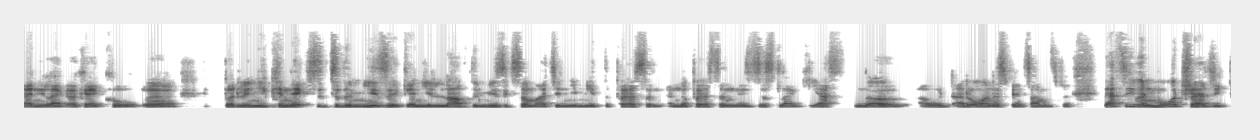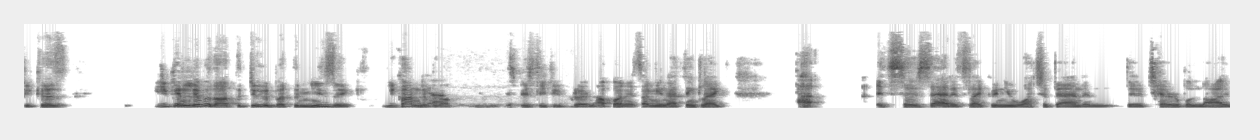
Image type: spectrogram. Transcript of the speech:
and you're like, okay, cool. uh. But when you connect it to the music and you love the music so much, and you meet the person, and the person is just like, yes, no, I would, I don't want to spend time with this person. That's even more tragic because you can live without the dude, but the music you can't live Yeah. without the music, especially if you've grown up on it. I mean, I think like I, it's so sad. It's like when you watch a band and they're terrible live.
